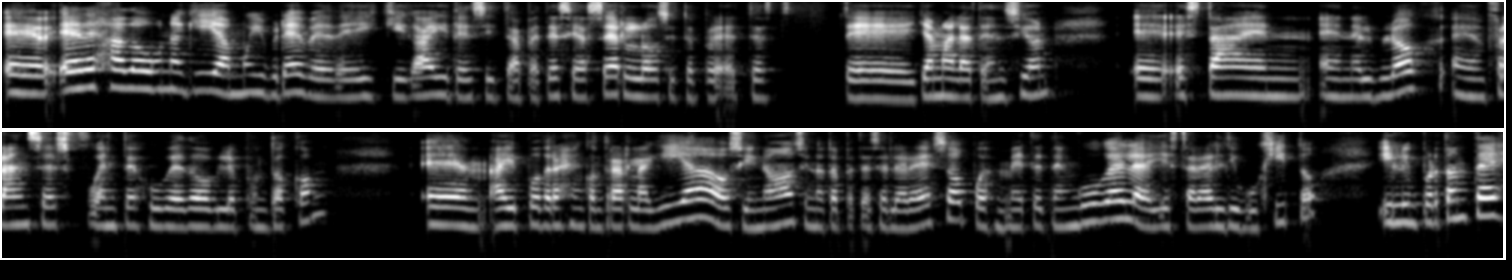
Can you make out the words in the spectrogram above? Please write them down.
Eh, he dejado una guía muy breve de Ikigai de si te apetece hacerlo, si te, te, llama la atención. Eh, está en, en, el blog en francesfuentesw.com Em, ahí podrás encontrar la guía o si no, si no te apetece leer eso, pues métete en Google, ahí estará el dibujito. Y lo importante es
